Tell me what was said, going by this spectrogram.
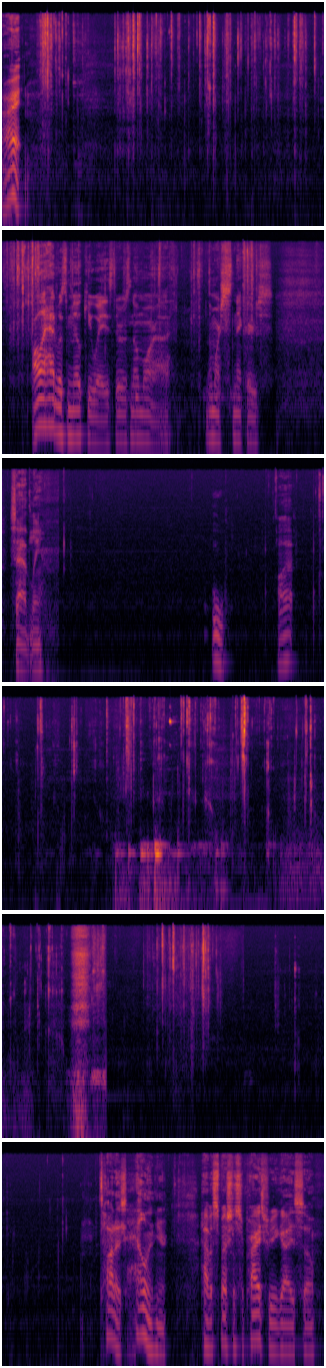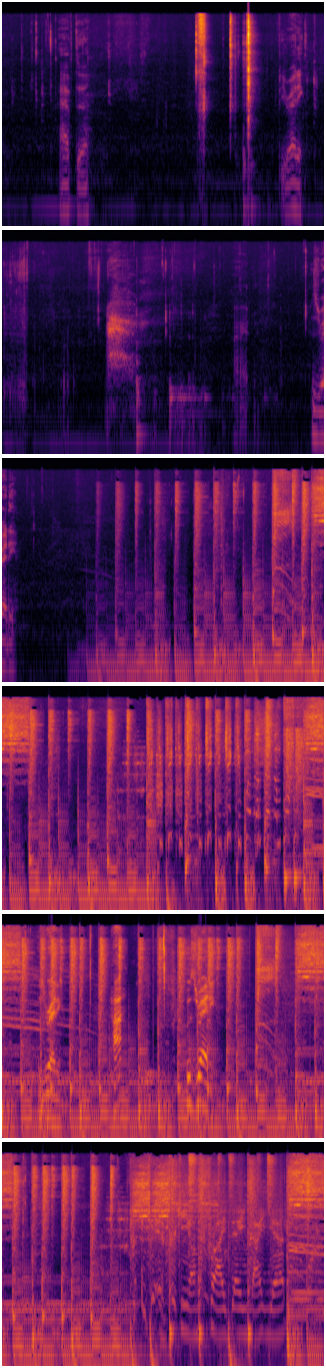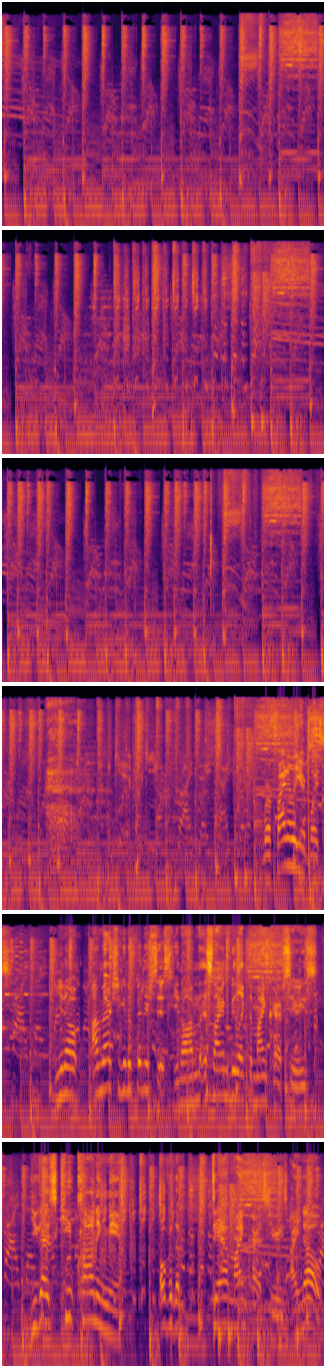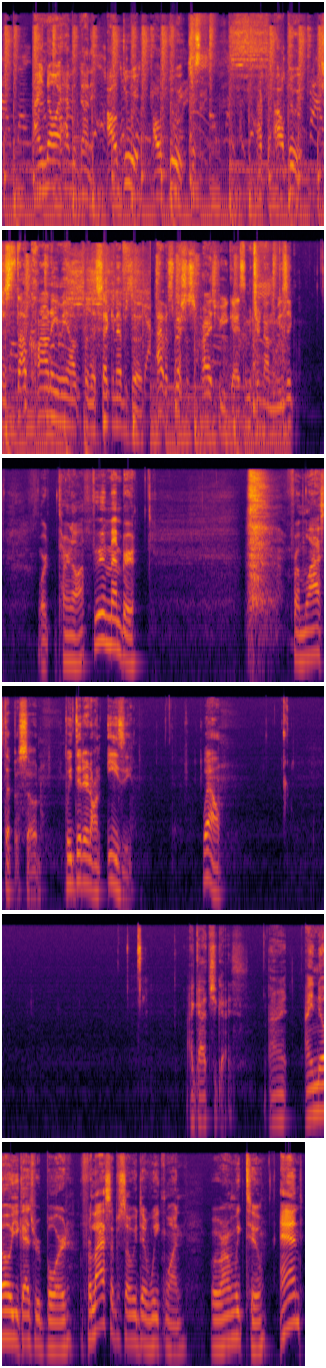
All right. All I had was Milky Ways. There was no more, uh, no more Snickers. Sadly. Ooh. All that. Hot as hell in here. I have a special surprise for you guys, so I have to be ready. All right. Who's ready? Who's ready? Huh? Who's ready? Friday night yet. We're finally here, boys. You know, I'm actually gonna finish this. You know, I'm, it's not gonna be like the Minecraft series. You guys keep clowning me over the damn Minecraft series. I know, I know, I haven't done it. I'll do it. I'll do it. Just, I'll do it. Just stop clowning me out for the second episode. I have a special surprise for you guys. Let me turn down the music, or turn off. If you remember from last episode, we did it on easy. Well. I got you guys. All right. I know you guys were bored. For last episode, we did week one. We were on week two. And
